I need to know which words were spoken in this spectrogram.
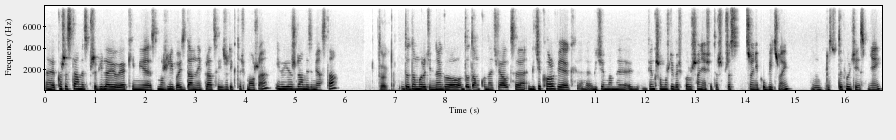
e, korzystamy z przywileju, jakim jest możliwość zdalnej pracy, jeżeli ktoś może, i wyjeżdżamy z miasta. Tak. Do domu rodzinnego, do domku na działce, gdziekolwiek, e, gdzie mamy większą możliwość poruszania się też w przestrzeni publicznej. Po prostu tych ludzi jest mniej.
